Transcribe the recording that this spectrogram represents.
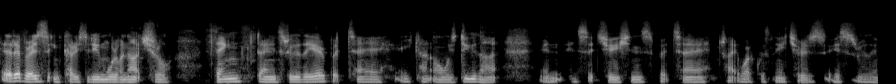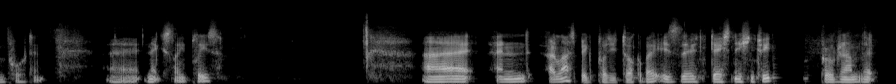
the river is encouraged to do more of a natural thing down through there, but uh, you can't always do that in, in situations. But uh, try to work with nature is, is really important. Uh, next slide, please. Uh, and our last big project to talk about is the Destination Tweed program that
